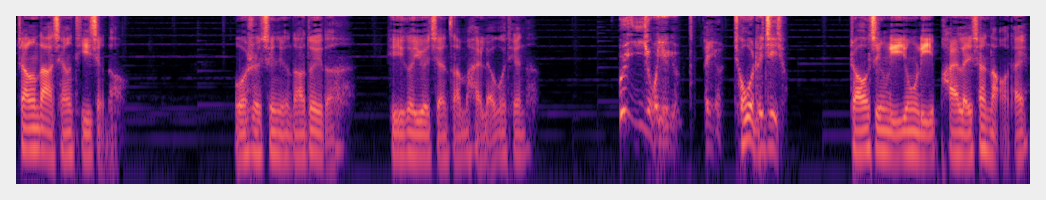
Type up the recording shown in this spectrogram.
张大强提醒道：“我是刑警大队的，一个月前咱们还聊过天呢。”哎呦哎呦哎呦！瞧我这记性！赵经理用力拍了一下脑袋，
